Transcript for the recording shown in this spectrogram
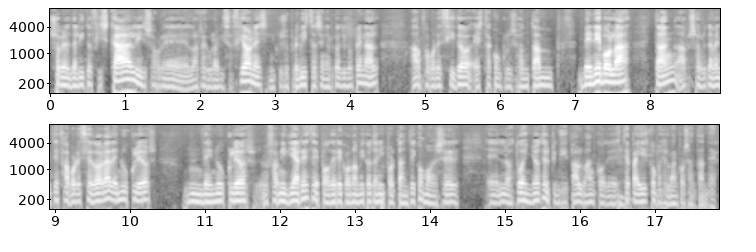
sobre el delito fiscal y sobre las regularizaciones, incluso previstas en el Código Penal, han favorecido esta conclusión tan benévola, tan absolutamente favorecedora de núcleos de núcleos familiares de poder económico tan importante como ser eh, los dueños del principal banco de este mm. país, como es el Banco Santander.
